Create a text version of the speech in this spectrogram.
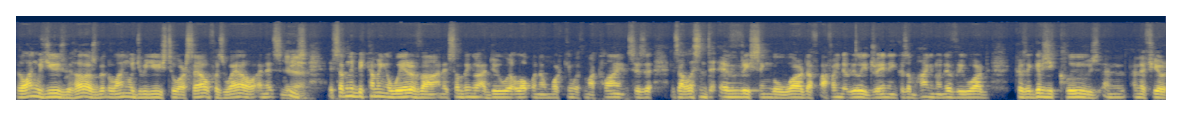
the language used with others, but the language we use to ourselves as well. And it's, yeah. it's, it's suddenly becoming aware of that. And it's something that I do a lot when I'm working with my clients is, is I listen to every single word. I, I find it really draining because I'm hanging on every word because it gives you clues. And, and if you're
